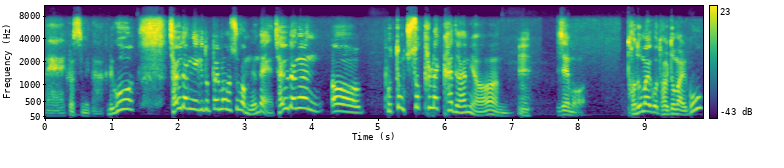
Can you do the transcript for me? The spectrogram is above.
네, 그렇습니다. 그리고 자유당 얘기도 빼먹을 수가 없는데 자유당은 어, 보통 추석 플래카드 하면 음. 이제 뭐 더도 말고 덜도 말고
